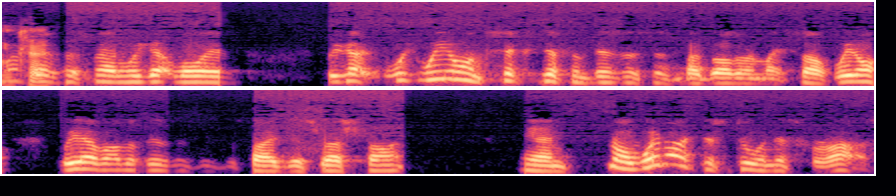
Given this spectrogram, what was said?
Oh, okay. businessmen. We got lawyers. We got we, we own six different businesses, my brother and myself. We don't we have other businesses besides this restaurant. And no, we're not just doing this for us.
